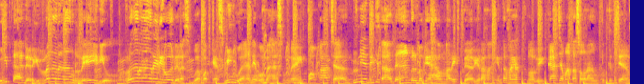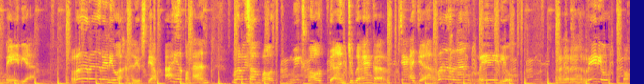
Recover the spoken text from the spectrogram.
Halo gue Dipta dari Rengang Radio. Rengang Radio adalah sebuah podcast mingguan yang membahas mengenai pop culture, dunia digital, dan berbagai hal menarik dari ranah internet melalui kacamata seorang pekerja media. Rengang Radio akan hadir setiap akhir pekan melalui SoundCloud, Mixcloud, dan juga Anchor. Cek aja Rengang Radio. Rengang Radio, talk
